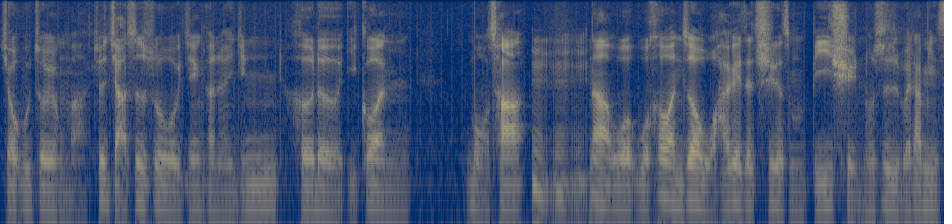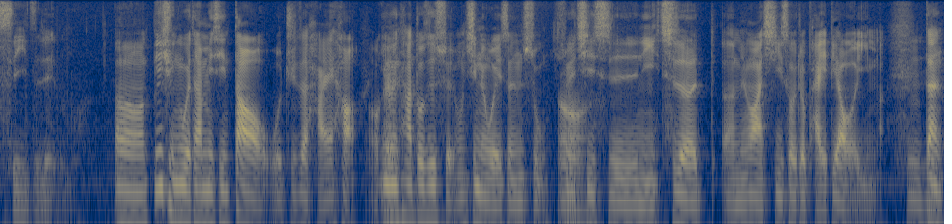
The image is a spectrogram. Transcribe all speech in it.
交互作用吗？就假设说我今天可能已经喝了一罐抹茶，嗯嗯嗯。那我我喝完之后，我还可以再吃个什么 B 群或是维他命 C 之类的吗？呃，B 群维他命 C 倒我觉得还好因为它都是水溶性的维生素，所以哦其实你吃了呃没办法吸收就排掉而已嘛。但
